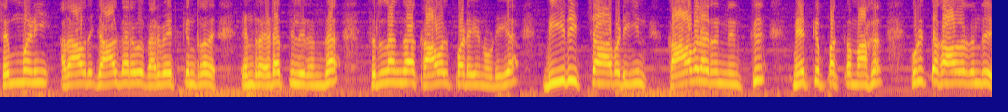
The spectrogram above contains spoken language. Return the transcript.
செம்மணி அதாவது ஜால்வரவு வரவேற்கின்றது என்ற இடத்தில் இருந்த ஸ்ரீலங்கா காவல்படையினுடைய வீதிச்சாவடியின் காவலரனுக்கு மேற்கு பக்கமாக குறித்த காவலரிருந்து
